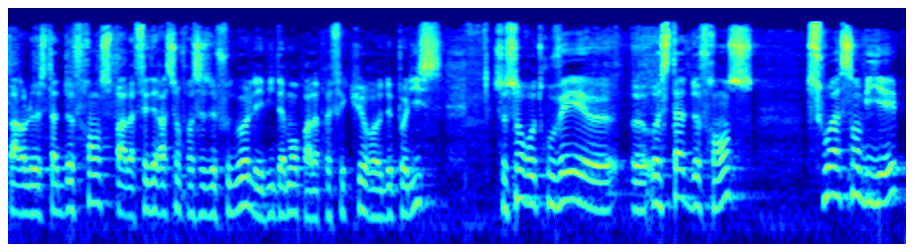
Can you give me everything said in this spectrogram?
par le Stade de France, par la Fédération française de football et évidemment par la préfecture euh, de police, se sont retrouvés euh, au Stade de France, soit sans billets,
